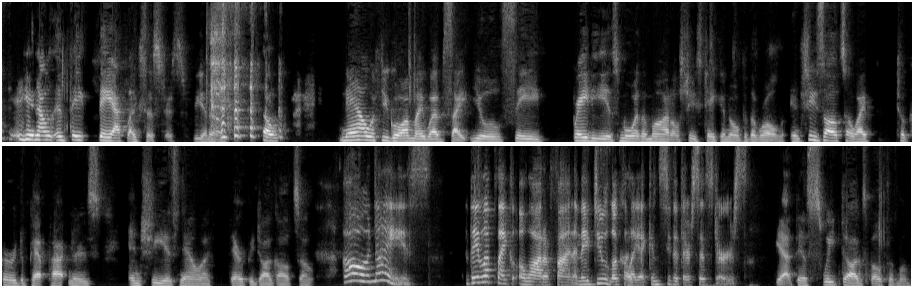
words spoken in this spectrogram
you know they they act like sisters you know? So now if you go on my website you'll see brady is more the model she's taken over the role and she's also i took her to pet partners and she is now a therapy dog also. Oh nice. They look like a lot of fun and they do look alike. I can see that they're sisters. Yeah, they're sweet dogs, both of them.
